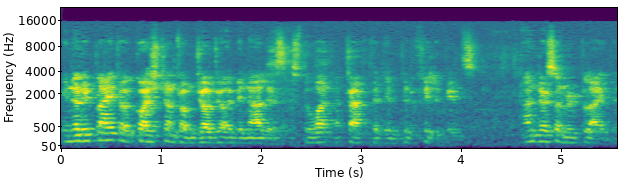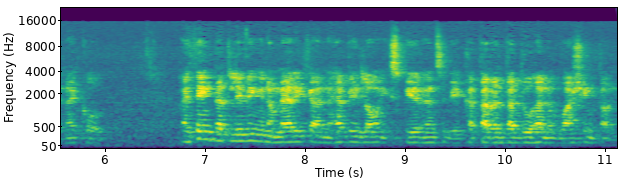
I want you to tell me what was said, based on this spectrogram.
In a reply to a question from Jojo Abinales as to what attracted him to the Philippines, Anderson replied, and I quote, I think that living in America and having long experience in the Katarantaduhan of Washington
